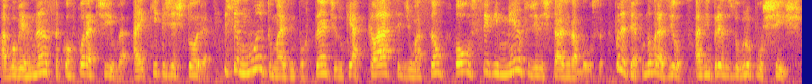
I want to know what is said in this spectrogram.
a governança corporativa, a equipe gestora. Isso é muito mais importante do que a classe de uma ação ou o segmento de listagem da bolsa. Por exemplo, no Brasil, as empresas do grupo X,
